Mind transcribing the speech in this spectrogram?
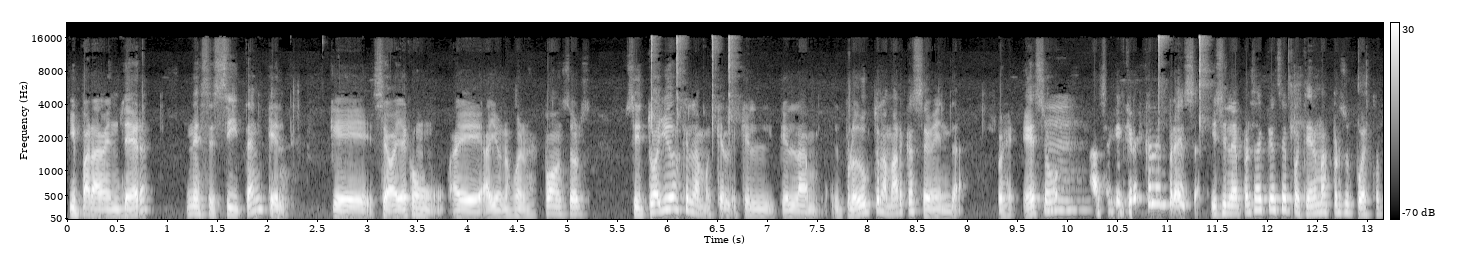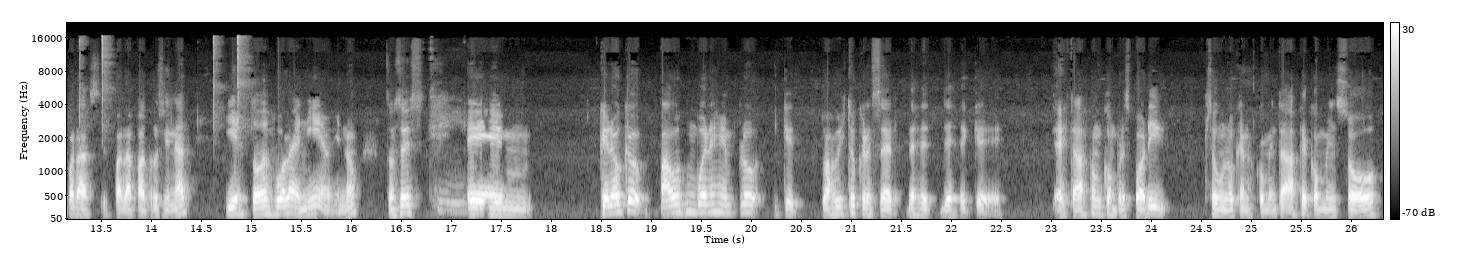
Y para vender necesitan que, que se vaya con, eh, hay unos buenos sponsors. Si tú ayudas que, la, que, el, que el producto, la marca se venda, pues eso mm. hace que crezca la empresa. Y si la empresa crece, pues tiene más presupuesto para, para patrocinar y es todo es bola de nieve, ¿no? Entonces, em, creo que Pau es un buen ejemplo que tú has visto crecer desde, desde que estabas con Compressport y según lo que nos comentabas, que comenzó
